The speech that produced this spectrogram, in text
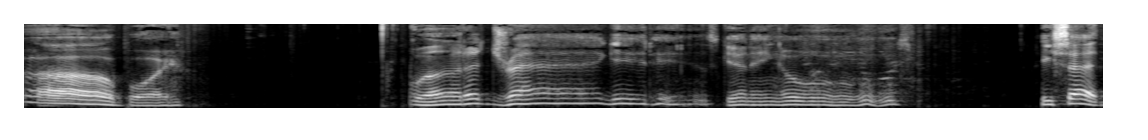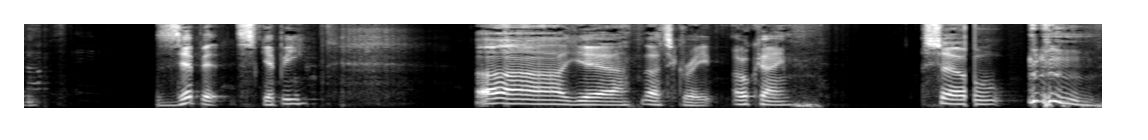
oh, boy. What a drag it is getting old. He said, Zip it, Skippy. Uh, yeah, that's great. Okay. So, when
